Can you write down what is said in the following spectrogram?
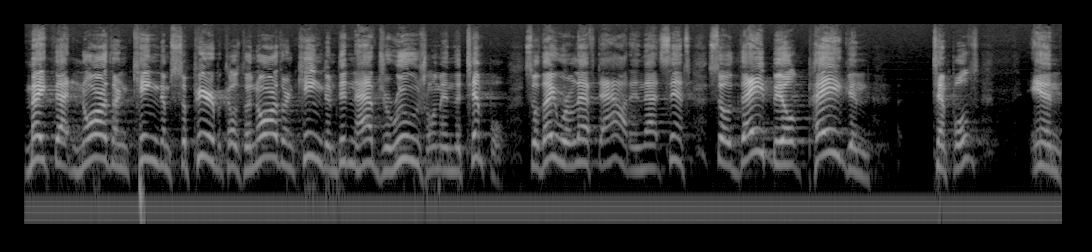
make that northern kingdom superior, because the northern kingdom didn't have Jerusalem and the temple, so they were left out in that sense. So they built pagan temples in,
